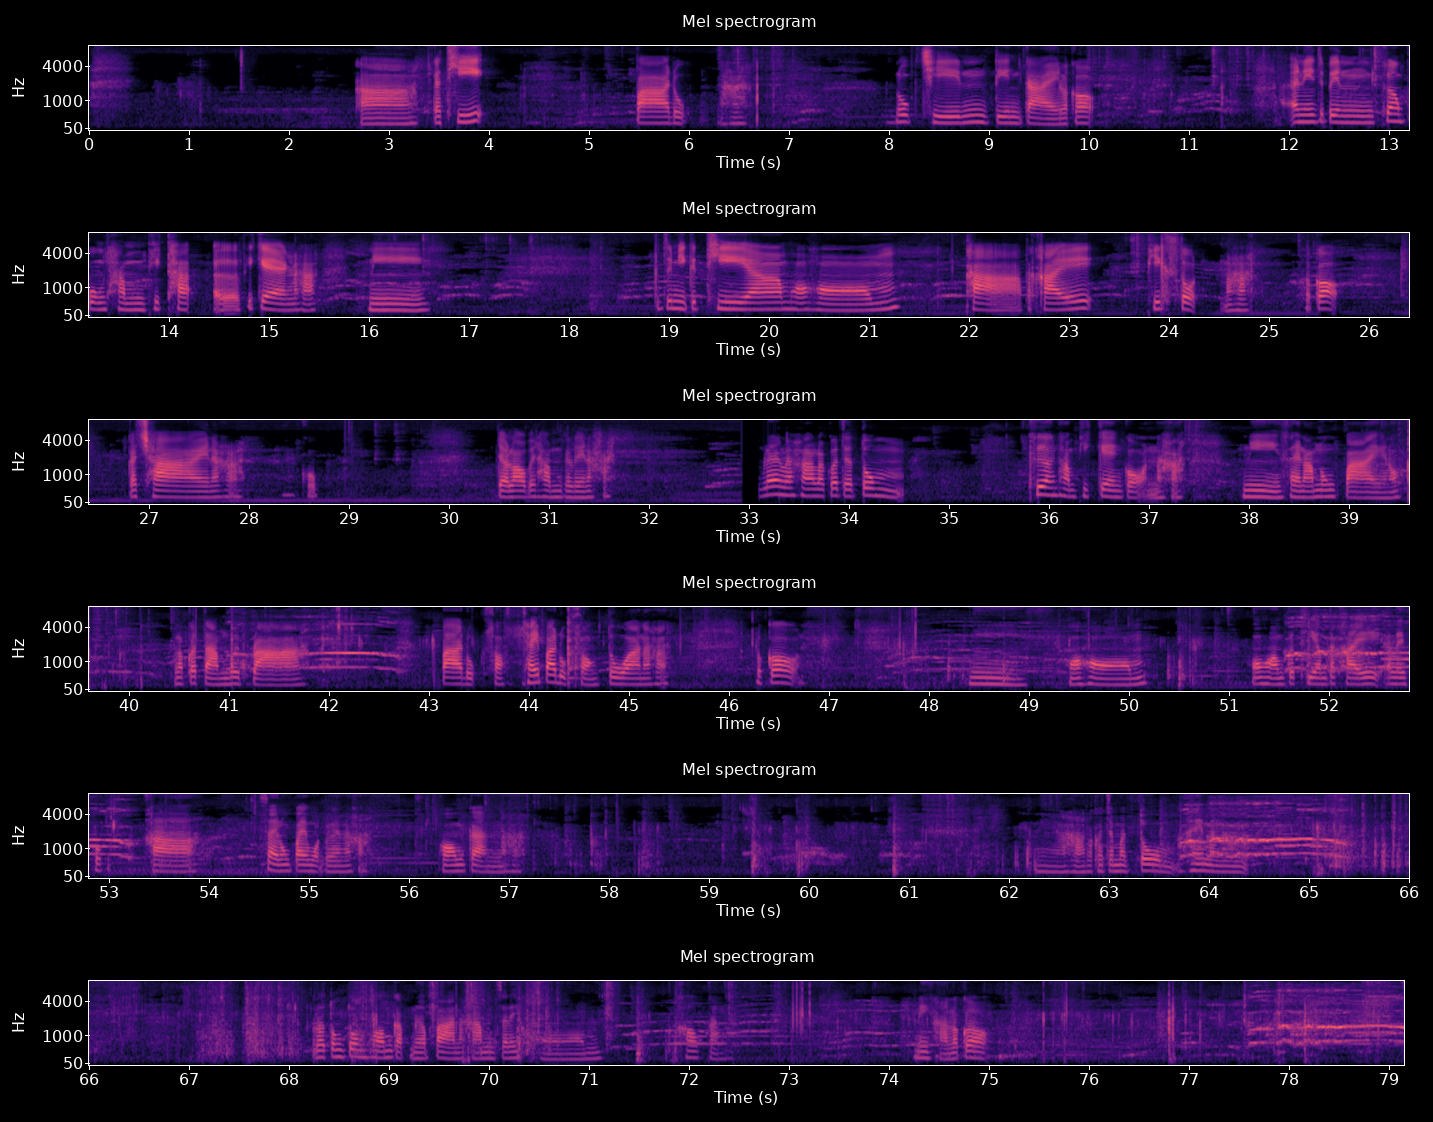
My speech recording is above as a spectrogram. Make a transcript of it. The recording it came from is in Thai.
อ่ากะทิปลาดุกนะคะลูกชิ้นตีนไก่แล้วก็ อันนี้จะเป็นเครื่องปรุงทำพริกทะ ออพริกแกงนะคะ นี่ ก็จะมีกระเทียมหัวหอมข่าตะไคร้พริกสดนะคะ แล้วก็กระชายนะคะครบเดี๋ยวเราไปทำกันเลยนะคะแรกนะคะ เราก็จะต้มเครื่องทำพริกแกงก่อนนะคะ นี่ใส่น้ำลงไปเนาะแล้วก็ตามด้วยปลา ลาดุกสองใช้ปลาดุกสองตัวนะคะ แล้วก็นี่หัวหอม หัวหอมกระเทียมตะไคร้อะไรพวกคาใส่ลงไปหมดเลยนะคะ พร้อมกันนะคะ นี่นะคะแล้วก็จะมาต้มให้มัน เราต้องต้มพร้อมกับเนื้อปลานะคะ มันจะได้หอมเข้ากัน นี่ค่ะ แล้วก็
